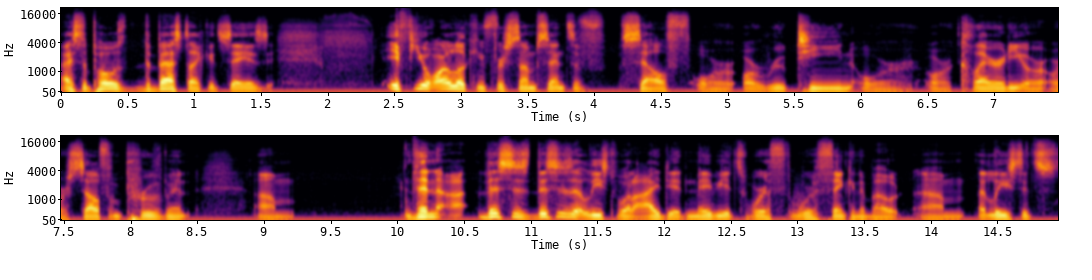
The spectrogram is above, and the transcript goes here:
I suppose the best I could say is if you are looking for some sense of self or, or routine or, or clarity or, or self improvement, um, then uh, this is this is at least what I did. Maybe it's worth worth thinking about. Um, at least it's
